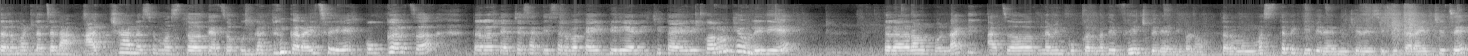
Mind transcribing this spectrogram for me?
तर म्हटलं चला आज छान असं मस्त त्याचं उद्घाटन करायचं आहे कुकरचं तर त्याच्यासाठी सर्व काही बिर्याणीची तयारी करून ठेवलेली आहे. तर राहुल बोलला की आज नवीन कुकरमध्ये व्हेज बिर्याणी बनव. तर मग मस्तपैकी बिर्याणीची रेसिपी करायचीच आहे.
